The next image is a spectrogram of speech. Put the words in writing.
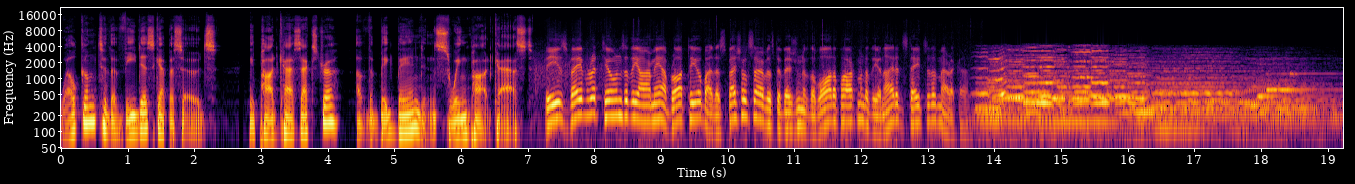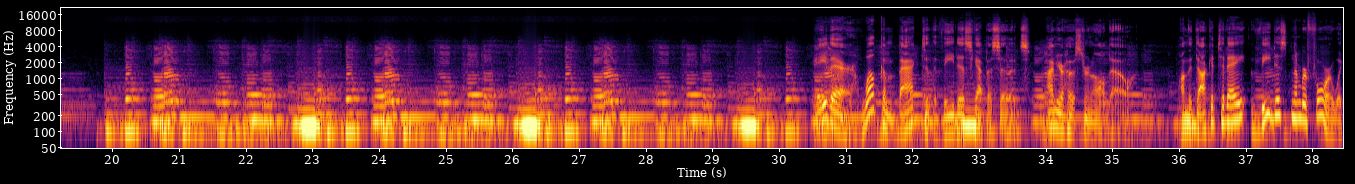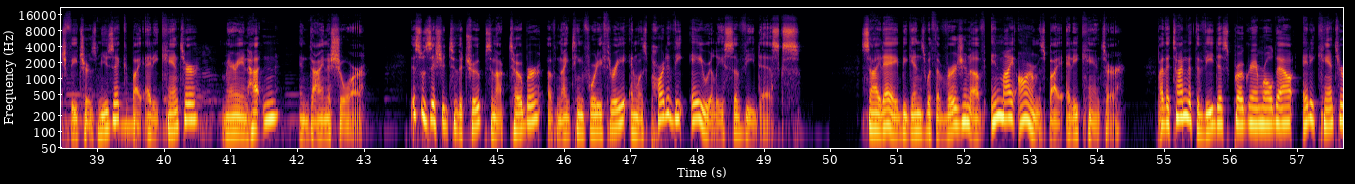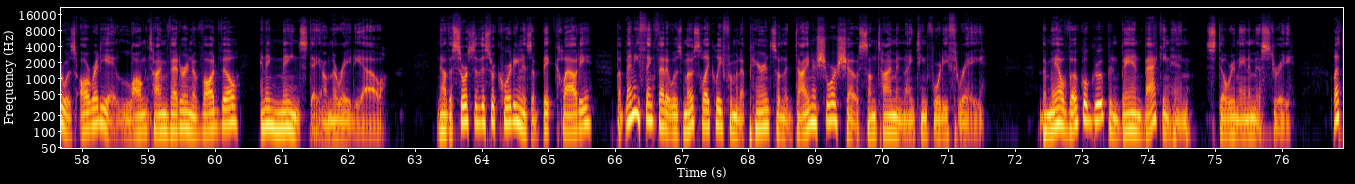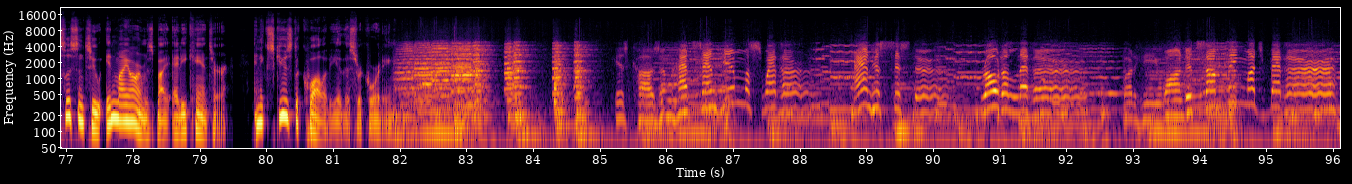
Welcome to the V Disc episodes, a podcast extra of the Big Band and Swing podcast. These favorite tunes of the Army are brought to you by the Special Service Division of the War Department of the United States of America. Welcome back to the V Disc episodes. I'm your host, Ronaldo. On the docket today, V Disc number four, which features music by Eddie Cantor, Marion Hutton, and Dinah Shore. This was issued to the troops in October of 1943 and was part of the A release of V Discs. Side A begins with a version of In My Arms by Eddie Cantor. By the time that the V Disc program rolled out, Eddie Cantor was already a longtime veteran of vaudeville and a mainstay on the radio. Now, the source of this recording is a bit cloudy, but many think that it was most likely from an appearance on the Dinah Shore show sometime in 1943. The male vocal group and band backing him still remain a mystery. Let's listen to In My Arms by Eddie Cantor and excuse the quality of this recording. His cousin had sent him a sweater, and his sister wrote a letter. But he wanted something much better.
